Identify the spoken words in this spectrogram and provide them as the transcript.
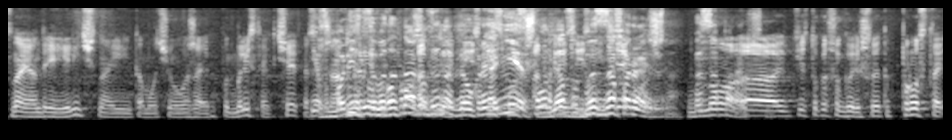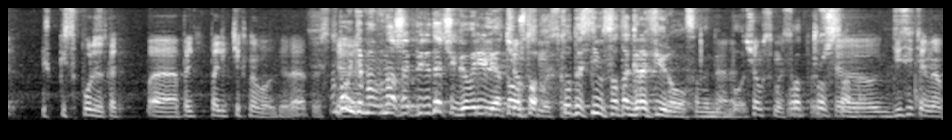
знаю Андрея и лично, и там очень уважаю как футболиста, как человека. Не, совершенно футболист видатна вопросов нет. для українського Конечно, спорту. я тут Беззаперечно. Но Беззаперечно. э, я только что говорю, что это просто ис- используют как поли- политтехнологию, да, то есть... Ну, помните, э, мы в нашей передаче говорили о том, что смысл? кто-то с ним сфотографировался на да, да, бигборде. в чем смысл? Вот то то есть, же самое. э, действительно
